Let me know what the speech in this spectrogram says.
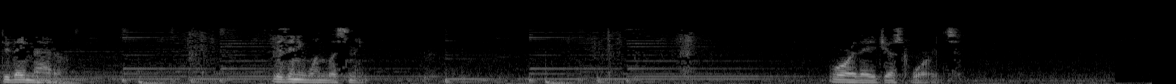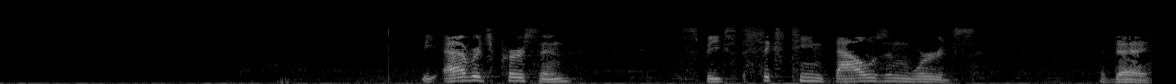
Do they matter? Is anyone listening? Or are they just words? The average person speaks 16,000 words a day.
